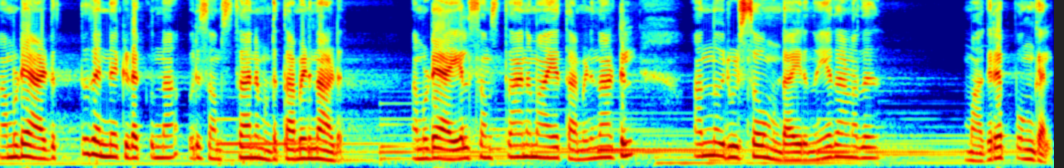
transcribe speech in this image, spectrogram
നമ്മുടെ അടുത്ത് തന്നെ കിടക്കുന്ന ഒരു സംസ്ഥാനമുണ്ട് തമിഴ്നാട്. നമ്മുടെ അയൽ സംസ്ഥാനമായ തമിഴ്നാട്ടിൽ അന്ന് ഒരു ഉത്സവം ഉണ്ടായിരുന്നു ഏതാണത്? മകരപ്പൊങ്കൽ.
